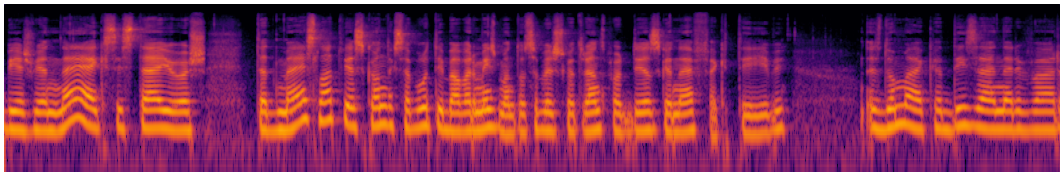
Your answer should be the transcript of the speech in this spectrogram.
bieži vien neeksistējoša, tad mēs Latvijas kontekstā būtībā varam izmantot sabiedrisko transportu diezgan efektīvi. Es domāju, ka dizaineri var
